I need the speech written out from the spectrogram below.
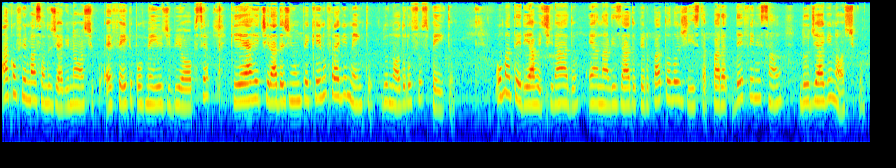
A confirmação do diagnóstico é feita por meio de biópsia, que é a retirada de um pequeno fragmento do nódulo suspeito. O material retirado é analisado pelo patologista para definição do diagnóstico.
